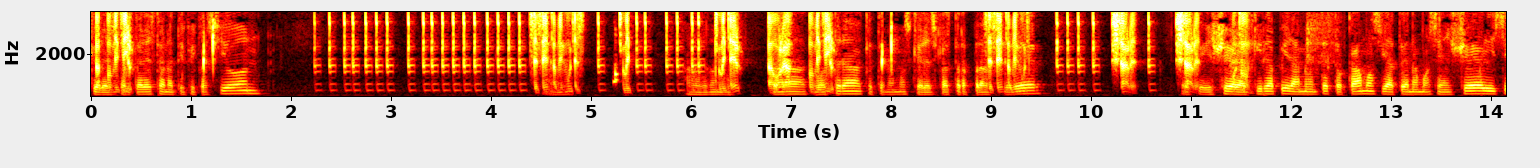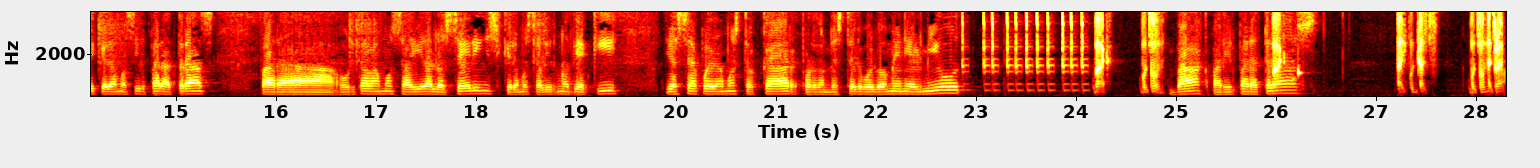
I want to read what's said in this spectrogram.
que, descartar esta notificación. 60 minutos. A ver, ¿dónde Twitter. está? Ahora. Otra que tenemos que descartar para 60 acceder. Share. Share. Ok, share. Aquí rápidamente tocamos, ya tenemos en share y si queremos ir para atrás, para ahorita vamos a ir a los settings, si queremos salirnos de aquí, ya sea podemos tocar por donde esté el volumen y el mute, Back. Botón. back para ir para atrás, podcasts. Botón atrás.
